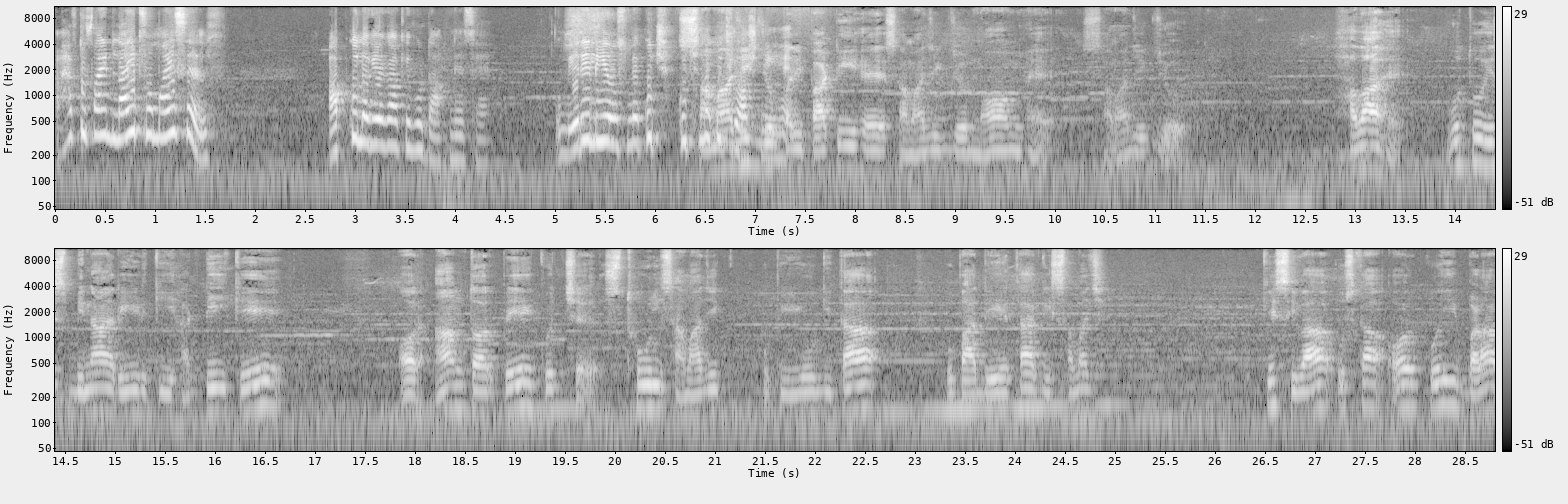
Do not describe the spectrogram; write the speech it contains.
I have to find light for my self आपको लगेगा कि वो डार्कनेस है। तो मेरे लिए उसमें कुछ कुछ ना कुछ सामाजिक रोशनी जो है। परिपाटी है सामाजिक जो नॉर्म है सामाजिक जो हवा है, वो तो इस बिना रीढ़ की हड्डी के और आमतौर पे कुछ स्थूल सामाजिक उपयोगिता, उपादेयता की समझ के सिवा उसका और कोई बड़ा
